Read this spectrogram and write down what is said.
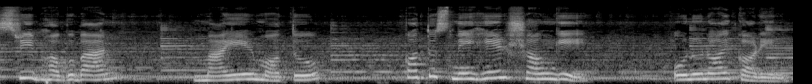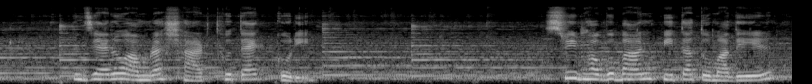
শ্রী ভগবান মায়ের মতো কত স্নেহের সঙ্গে অনুনয় করেন, যেন আমরা স্বার্থ ত্যাগ করি। শ্রী ভগবান পিতা তোমাদের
